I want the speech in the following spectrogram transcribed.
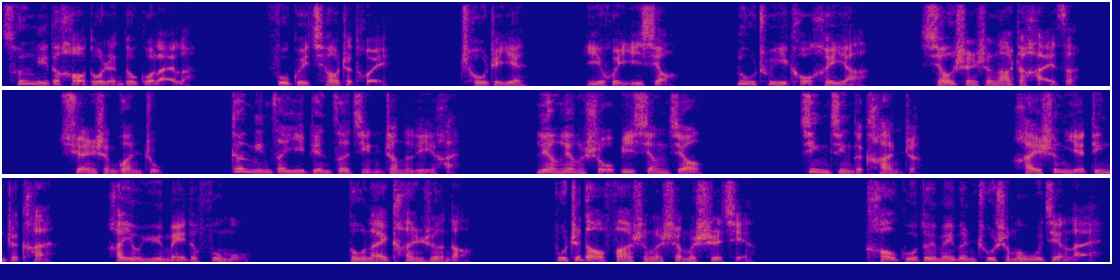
村里的好多人都过来了。富贵翘着腿，抽着烟，一会一笑，露出一口黑牙。小婶婶拉着孩子，全神贯注。根林在一边则紧张的厉害，亮亮手臂相交，静静的看着。海生也盯着看，还有玉梅的父母都来看热闹，不知道发生了什么事情。考古队没问出什么物件来，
